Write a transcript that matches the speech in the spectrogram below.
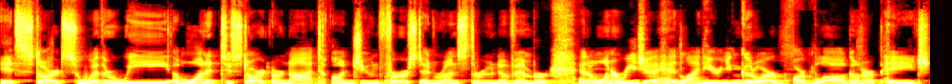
It starts whether we want it to start or not on June 1st and runs through November. And I want to read you a headline here. You can go to our, our blog on our page,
